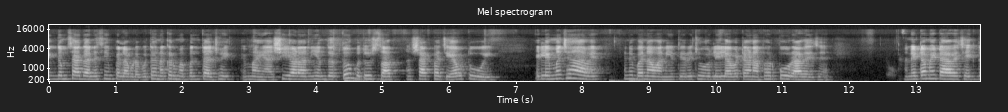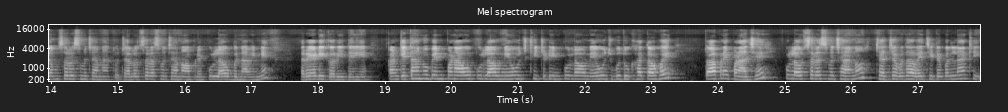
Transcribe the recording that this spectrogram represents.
એકદમ સાદા અને સિમ્પલ આપણે બધાના ઘરમાં બનતા જ હોય. એમાં આ શિયાળાની અંદર તો બધું શાક શાકભાજી આવતું હોય. એટલે મજા આવે. અને બનાવવાની અત્યારે જો લીલા વટાણા ભરપૂર આવે છે. અને ટમેટા આવે છે. એકદમ સરસ મજાના. તો ચાલો સરસ મજાનો આપણે પુલાવ બનાવીને રેડી કરી દઈએ. કારણ કે ધાનુબેન પણ આવો પુલાવ ને એવું જ ખીચડીને પુલાવ ને એવું જ બધું ખાતા હોય, તો આપણે પણ આજે પુલાવ સરસ મજાનો ઝાઝા બધા વેજીટેબલ નાખી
